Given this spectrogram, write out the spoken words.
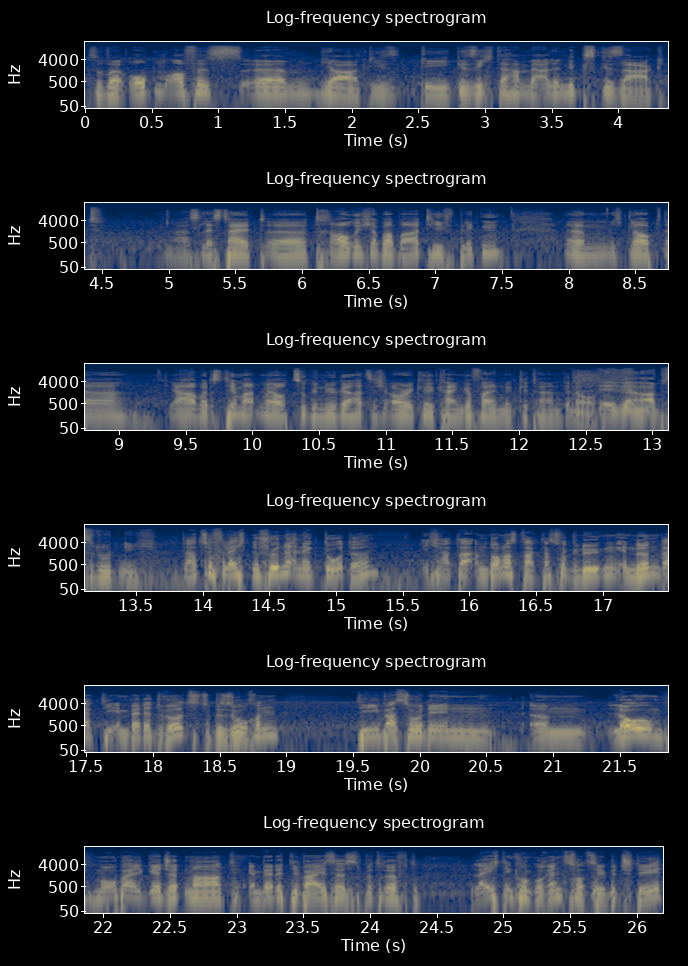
So bei OpenOffice, ähm, ja, die, die Gesichter haben mir alle nichts gesagt. Ja, es lässt halt äh, traurig, aber wahr tief blicken. Ähm, ich glaube, da ja, aber das Thema hatten wir auch zu Genüge, hat sich Oracle keinen Gefallen mitgetan. Genau. Äh, ja, ähm, absolut nicht. Dazu vielleicht eine schöne Anekdote. Ich hatte am Donnerstag das Vergnügen, in Nürnberg die Embedded Worlds zu besuchen, die, was so den ähm, Low Mobile Gadget Markt, Embedded Devices betrifft, leicht in Konkurrenz zur Cebit steht.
